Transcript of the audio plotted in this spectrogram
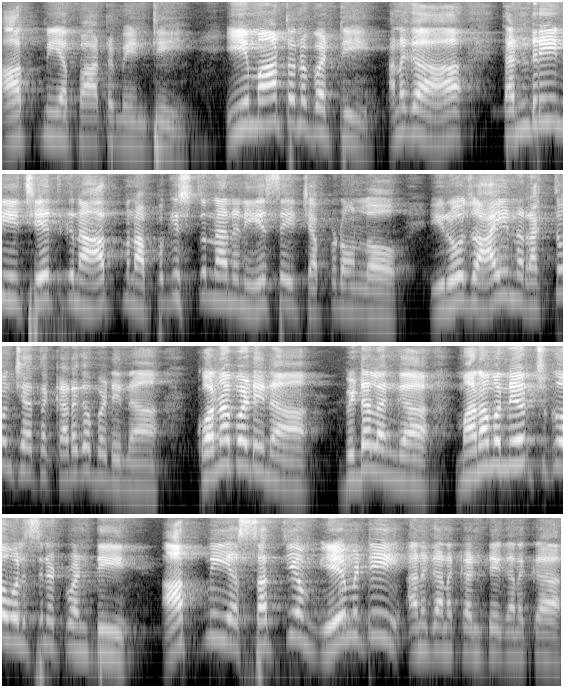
ఆత్మీయ పాఠం ఏంటి? ఈ మాటను బట్టి అనగా తండ్రి నీ చేతికి నా ఆత్మను అప్పగిస్తున్నానని ఏసై చెప్పడంలో ఈరోజు ఆయన రక్తం చేత కడగబడిన కొనబడిన బిడలంగా మనము నేర్చుకోవలసినటువంటి ఆత్మీయ సత్యం ఏమిటి అని గనకంటే గనక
